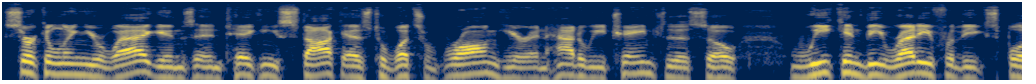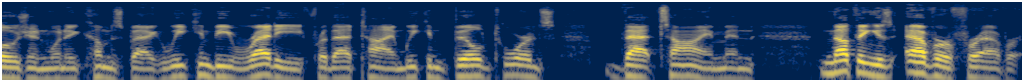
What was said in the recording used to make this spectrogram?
circling your wagons and taking stock as to what's wrong here and how do we change this so we can be ready for the explosion when it comes back. We can be ready for that time. We can build towards that time and nothing is ever forever.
